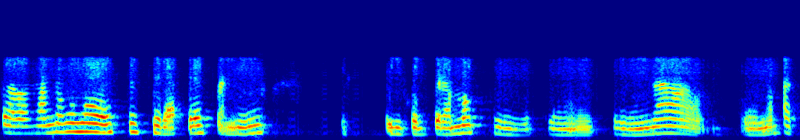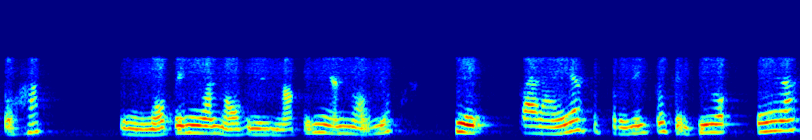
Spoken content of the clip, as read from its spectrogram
trabajando en una de estas terapias también encontramos que, una, una patoja que no tenía novio y no tenía novio, que para ella su proyecto sentido era,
